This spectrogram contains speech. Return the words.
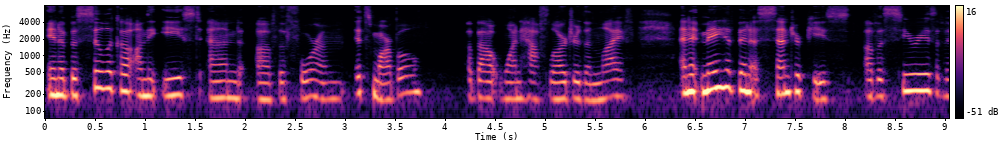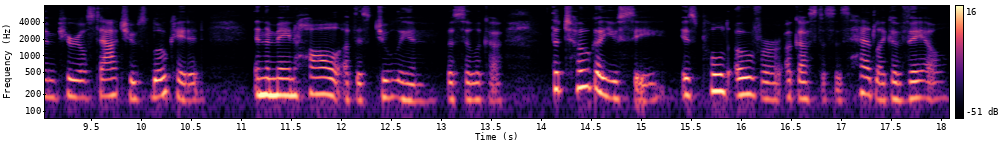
in a basilica on the east end of the forum. It's marble, about one half larger than life, and it may have been a centerpiece of a series of imperial statues located in the main hall of this Julian basilica. The toga you see is pulled over Augustus's head like a veil.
